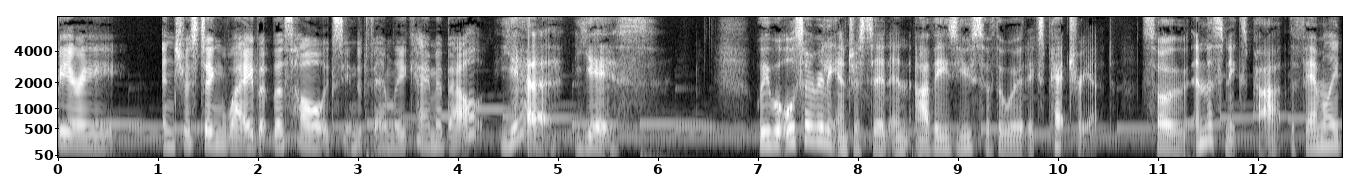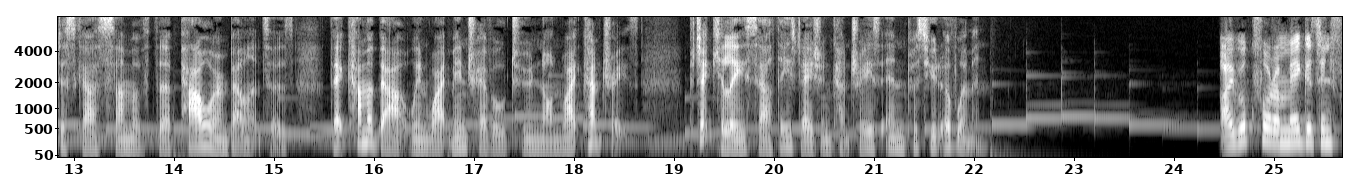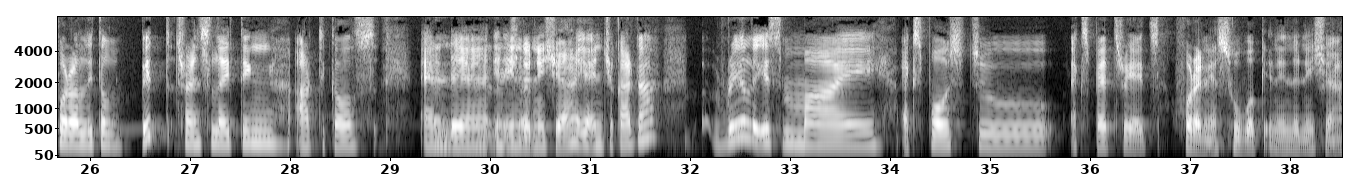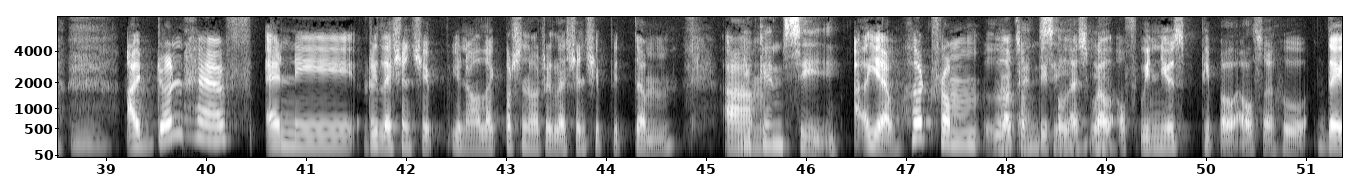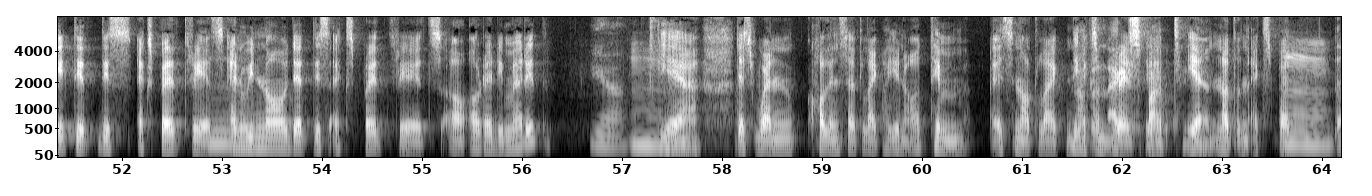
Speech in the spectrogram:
Very interesting way that this whole extended family came about. Yeah, yes. We were also really interested in Avi's use of the word expatriate. So, in this next part, the family discuss some of the power imbalances that come about when white men travel to non white countries, particularly Southeast Asian countries in pursuit of women. I work for a magazine for a little bit, translating articles, and in, uh, in Indonesia, yeah, in Jakarta. Really, is my exposed to expatriates, foreigners who work in Indonesia. I don't have any relationship, you know, like personal relationship with them. you can see. Uh, yeah, heard from lots of people see, as well. Of we news people also who dated these expatriates, and we know that these expatriates are already married. Yeah. Yeah, that's when Colin said, like you know, Tim is not like the Not an expat. expat, Yeah, not an expat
